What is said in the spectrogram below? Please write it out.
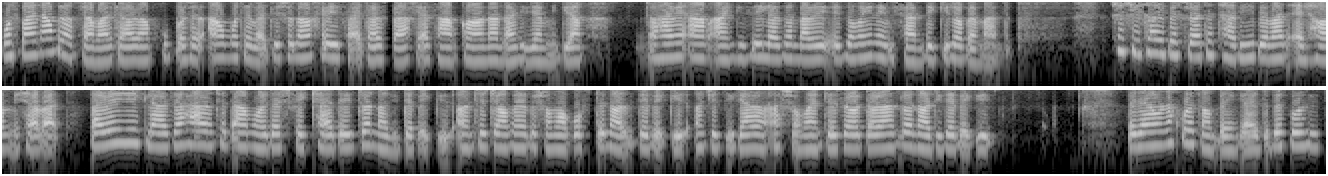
مطمئن نبودم که عمل کردم خوب باشد اما متوجه شدم خیلی سریعتر از برخی از همکارانم نتیجه می‌گیرم و همین امر انگیزه لازم برای ادامه نویسندگی را به من داد. چه چیزهایی به صورت طبیعی به من الهام می شود برای یک لحظه هر آنچه در موردش فکر کردید را نادیده بگیرید. آنچه جامعه به شما گفته نادیده بگیرید. آنچه دیگران از شما انتظار دارند را نادیده بگیرید. به درون خودتان بنگرید و بپرسید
